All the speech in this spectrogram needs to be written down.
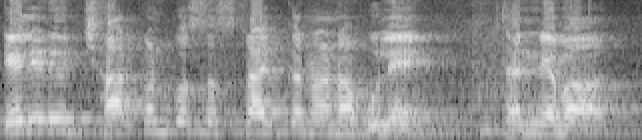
daily news Jharkhand को सब्सक्राइब करना ना भूलें। धन्यवाद।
